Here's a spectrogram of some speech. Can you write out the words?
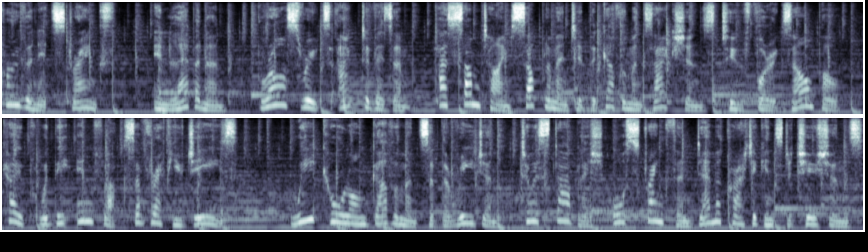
proven its strength. In Lebanon, grassroots activism has sometimes supplemented the government's actions to, for example, cope with the influx of refugees we call on governments of the region to establish or strengthen democratic institutions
